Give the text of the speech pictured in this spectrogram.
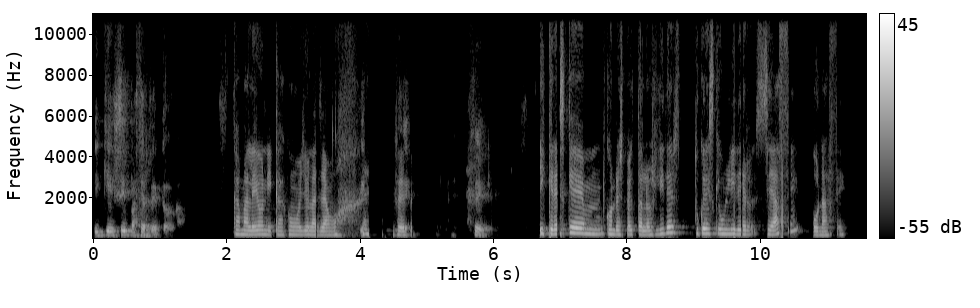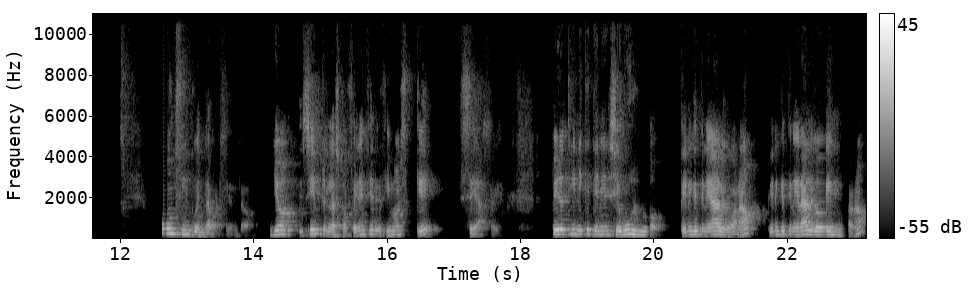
y que sepa hacer de todo. Camaleónica, como yo la llamo. ¿Y crees que mm, con respecto a los líderes, tú crees que un líder se hace o nace? Un 50%. Yo siempre en las conferencias decimos que se hace, pero tiene que tener ese bulbo, tiene que tener algo, ¿no? Tiene que tener algo dentro, ¿no?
